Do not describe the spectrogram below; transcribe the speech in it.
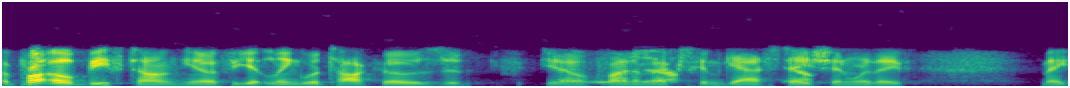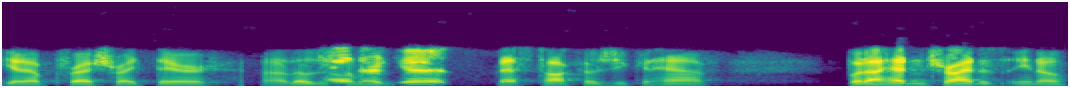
Uh, pro- oh, beef tongue. You know, if you get lingua tacos, at, you know, find a Mexican gas Yeah. station where they make it up fresh right there. Uh, those are Hey, some of the good. best tacos you can have. But I hadn't tried, as you know,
